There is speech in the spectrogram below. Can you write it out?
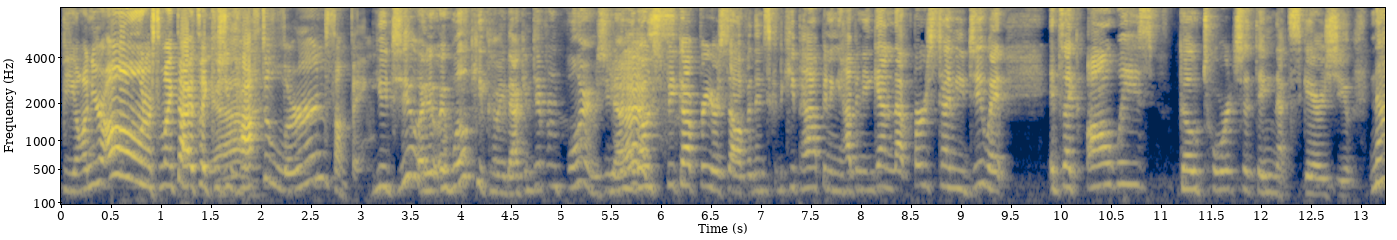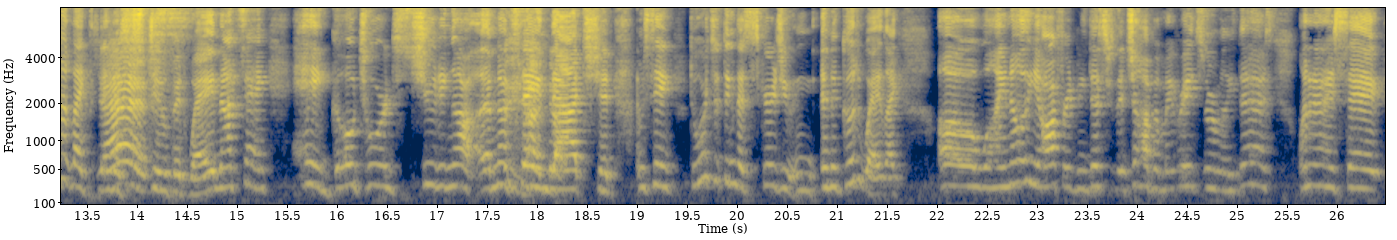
be on your own or something like that. It's like because you have to learn something. You do. It, it will keep coming back in different forms. You know, you don't speak up for yourself, and then it's going to keep happening, happening again. That first time you do it, it's like always go towards the thing that scares you. Not like Yes. in a stupid way. Not saying, "Hey, go towards shooting up." I'm not saying no. that shit. I'm saying towards the thing that scares you in, in a good way. Like, oh, well, I know you offered me this for the job, but my rate's normally this. Why didn't I say?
